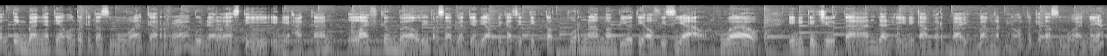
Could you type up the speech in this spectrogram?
penting banget ya untuk kita semua Karena Bunda Lesti ini akan live kembali persahabat ya di aplikasi TikTok Purnama Beauty Official. Wow, ini kejutan dan ini kabar baik banget nih untuk kita semuanya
